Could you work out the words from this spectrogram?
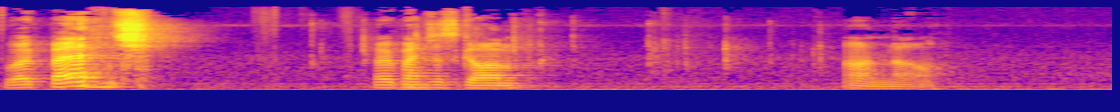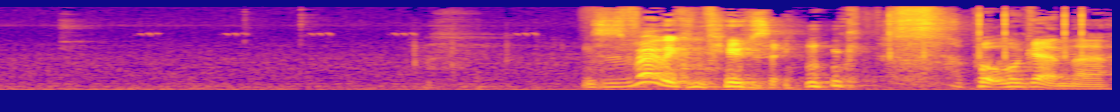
Workbench! Workbench is gone. Oh no. This is very confusing. but we're getting there.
